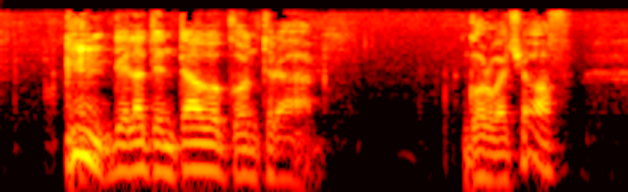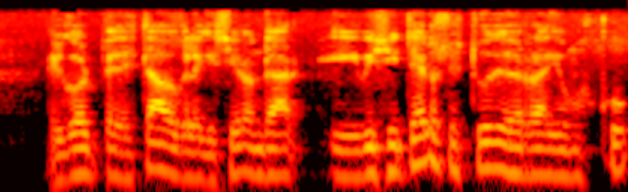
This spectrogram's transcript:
del atentado contra Gorbachev, el golpe de Estado que le quisieron dar, y visité los estudios de Radio Moscú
